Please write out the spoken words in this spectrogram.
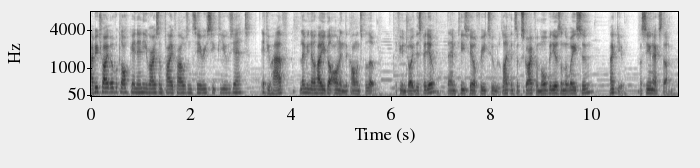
Have you tried overclocking any Ryzen 5000 series CPUs yet? If you have, let me know how you got on in the comments below. If you enjoyed this video, then please feel free to like and subscribe for more videos on the way soon. Thank you. I'll see you next time.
